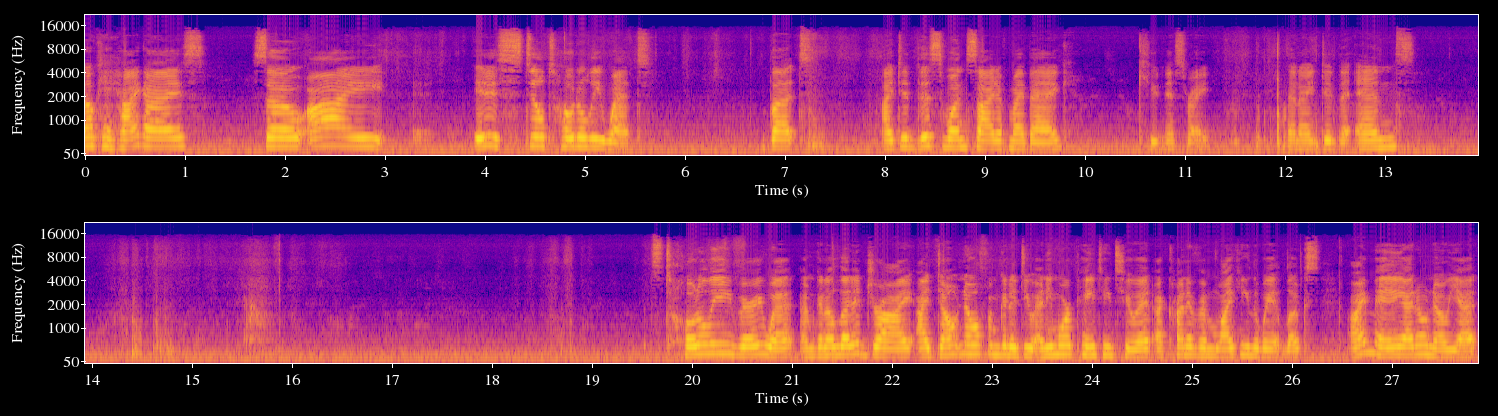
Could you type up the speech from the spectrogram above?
Okay, hi guys. So I, it is still totally wet, but I did this one side of my bag, cuteness, right? Then I did the ends. It's totally very wet. I'm going to let it dry. I don't know if I'm going to do any more painting to it. I kind of am liking the way it looks. I may, I don't know yet.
